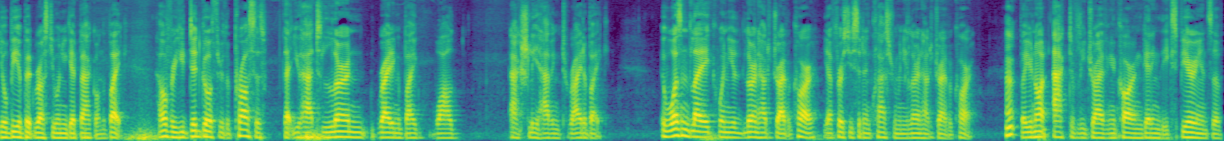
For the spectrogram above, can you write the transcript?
you'll be a bit rusty when you get back on the bike. However, you did go through the process that you had to learn riding a bike while actually having to ride a bike. It wasn't like when you learn how to drive a car. Yeah, first you sit in a classroom and you learn how to drive a car. Huh? But you're not actively driving a car and getting the experience of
